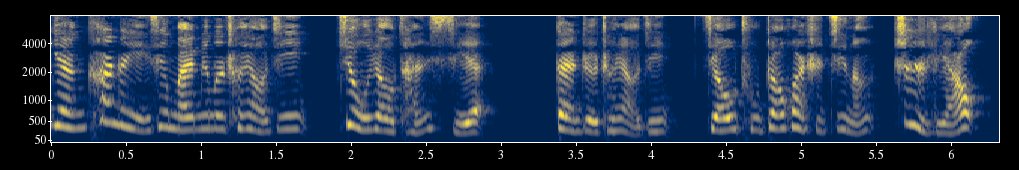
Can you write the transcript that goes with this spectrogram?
眼看着隐姓埋名的程咬金就要残血，但这程咬金交出召唤师技能治疗，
